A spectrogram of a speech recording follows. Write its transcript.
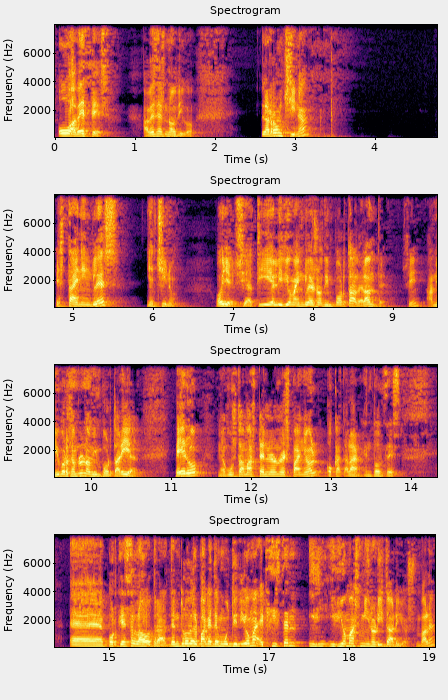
o a veces a veces no digo. La ROM china está en inglés y en chino. Oye, si a ti el idioma inglés no te importa, adelante. ¿sí? A mí, por ejemplo, no me importaría. Pero me gusta más tenerlo en español o catalán. Entonces, eh, porque esa es la otra. Dentro del paquete multidioma existen idiomas minoritarios, ¿vale?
